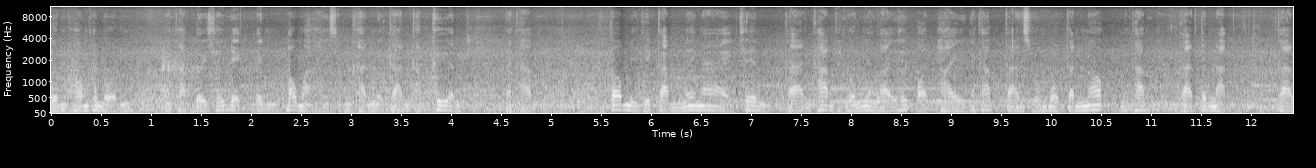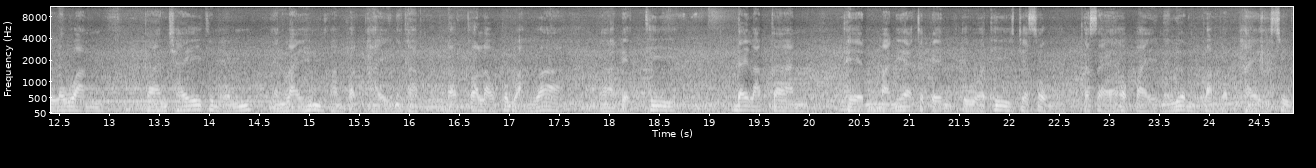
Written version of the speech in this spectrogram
บนท้องถนนนะครับ โดยใช้เด็กเป็นเป้าหมายสำคัญในการขับเคลื่อนนะครับ ก็มีกิจกรรมง่ายๆ เช่น การข้ามถนนอย่างไรให้ปลอดภัยนะครับ การสวมหมวกกันน็อกนะครับ การตระหนัก การระวัง การใช้ถนนอย่างไรให้มีความปลอดภัยนะครับ แล้วก็เราก็หวังว่าเด็กที่ได้รับการเทรนมาเนี่ยจะเป็นตัวที่จะส่งกระแสออกไปในเรื่องของความปลอดภัยสู่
